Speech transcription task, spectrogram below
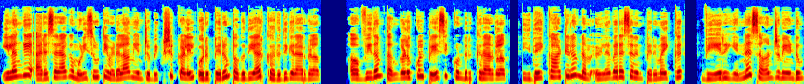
இலங்கை அரசராக முடிசூட்டி விடலாம் என்று பிக்ஷுக்களில் ஒரு பெரும் பகுதியார் கருதுகிறார்களாம். அவ்விதம் தங்களுக்குள் பேசிக் கொண்டிருக்கிறார்களாம். இதை காட்டிலும் நம் இளவரசனின் பெருமைக்கு வேறு என்ன சான்று வேண்டும்?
